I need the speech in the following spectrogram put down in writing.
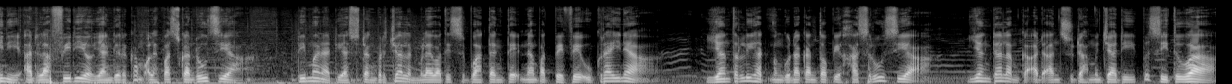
Ini adalah video yang direkam oleh pasukan Rusia, di mana dia sedang berjalan melewati sebuah tank T-64PV Ukraina yang terlihat menggunakan topi khas Rusia yang dalam keadaan sudah menjadi besi tua.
